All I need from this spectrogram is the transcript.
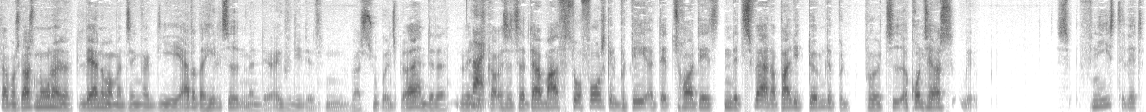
der er måske også nogle af lærerne, hvor man tænker, de er der, der hele tiden, men det er jo ikke, fordi det sådan, var super inspirerende, det der nødvendigvis kom. Altså, så der er meget stor forskel på det, og det tror jeg, det er sådan lidt svært at bare lige dømme det på, på tid. Og grund til, at jeg også øh, fniste lidt,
